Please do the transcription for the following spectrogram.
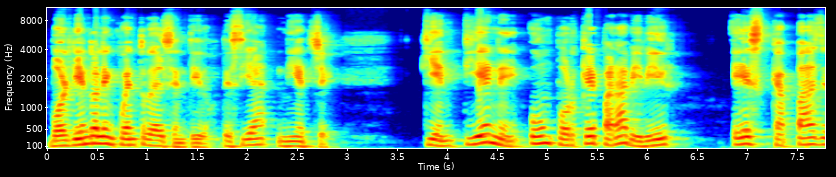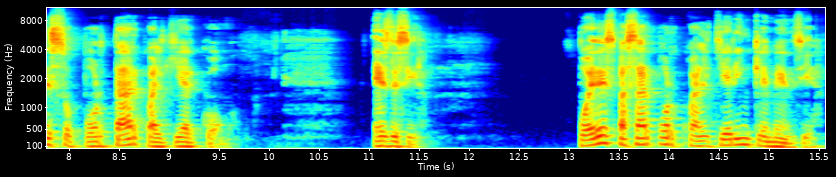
volviendo al encuentro del sentido, decía Nietzsche, quien tiene un porqué para vivir es capaz de soportar cualquier cómo. Es decir, puedes pasar por cualquier inclemencia,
